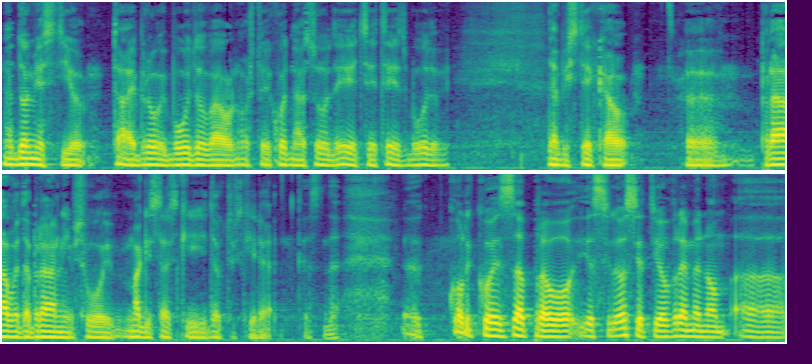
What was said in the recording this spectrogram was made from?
nadomjestio taj broj bodova, ono što je kod nas ovdje ECTS bodovi, da bi stekao e, pravo da branim svoj magistarski i doktorski rad. Da. E, koliko je zapravo, jesi li osjetio vremenom a,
